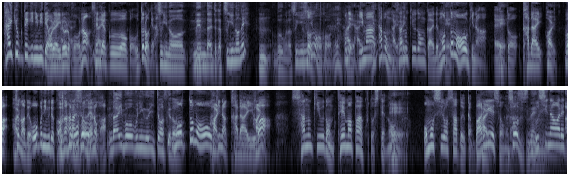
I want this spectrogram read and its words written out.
対極的に見て、俺はいろいろこうの戦略をこう、打っとるわけだ。次の年代とか、次のね、ん。ブームの次にも、こうね。ほんで、今、多分、讃岐うどん会で最も大きな、えっと、課題はいは、はい。ちょっと待って、オープニングでこんな話しとんでええのか？だいぶオープニング言ってますけど。最も大きな課題は讃岐うどんテーマパークとしてのええ面白さというか、バリエーションが失われて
